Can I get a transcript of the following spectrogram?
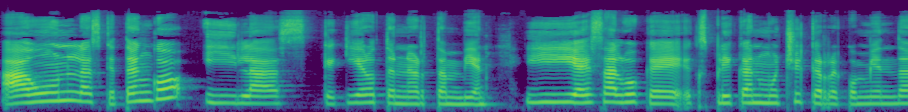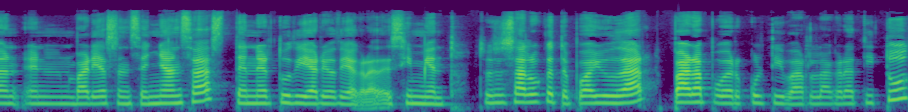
aún las que tengo y las que quiero tener también. Y es algo que explican mucho y que recomiendan en varias enseñanzas, tener tu diario de agradecimiento. Entonces es algo que te puede ayudar para poder cultivar la gratitud.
